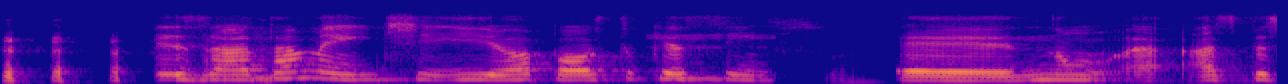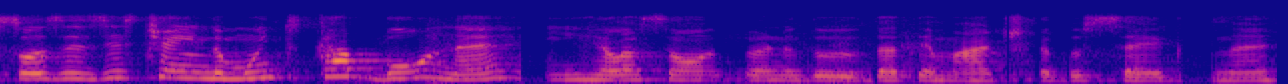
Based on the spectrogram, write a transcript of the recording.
Exatamente. E eu aposto que assim, é, não, as pessoas existe ainda muito tabu, né, em relação ao torno do, da temática do sexo, né?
